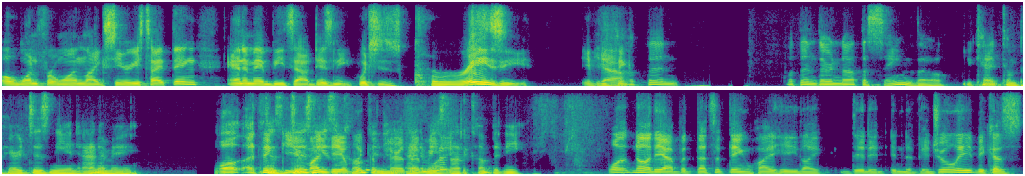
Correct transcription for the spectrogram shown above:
a one for one like series type thing, anime beats out Disney, which is crazy. If Yeah. you think But then, but then they're not the same though. You can't compare Disney and anime Well, I think you Disney might is be a able to company. compare them. Anime is like- not a company. Well, no, yeah, but that's the thing why he like did it individually because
